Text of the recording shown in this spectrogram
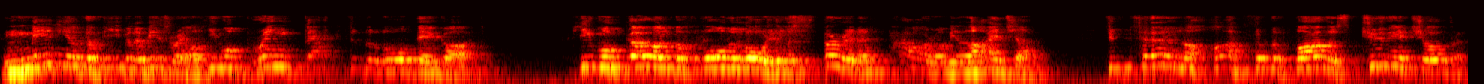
Many of the people of Israel he will bring back to the Lord their God. He will go on before the Lord in the spirit and power of Elijah to turn the hearts of the fathers to their children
